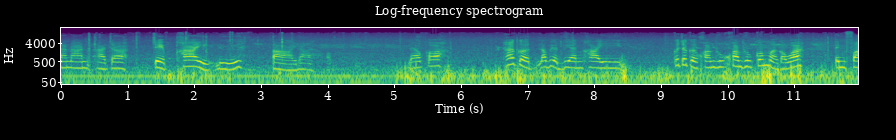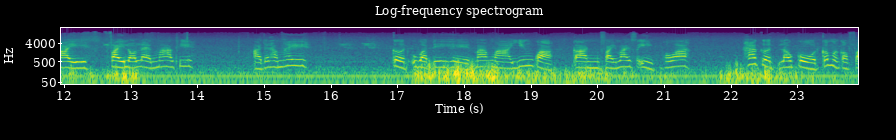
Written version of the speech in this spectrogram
นานๆอาจจะเจ็บไข้หรือตายได้ครับ แล้วก็ถ้าเกิดเราเบียดเบียนใคร ก็จะเกิดความทุกข์ความทุกข์ก็เหมือนกับว่า เป็นไฟไฟร้อนแรงมากที่อาจจะทำให้เกิดอุบัติเหตุมากมายยิ่งกว่าการไฟไหม้ซะอีก เพราะว่า ถ้าเกิดเราโกรธก็เหมือนกับไฟ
